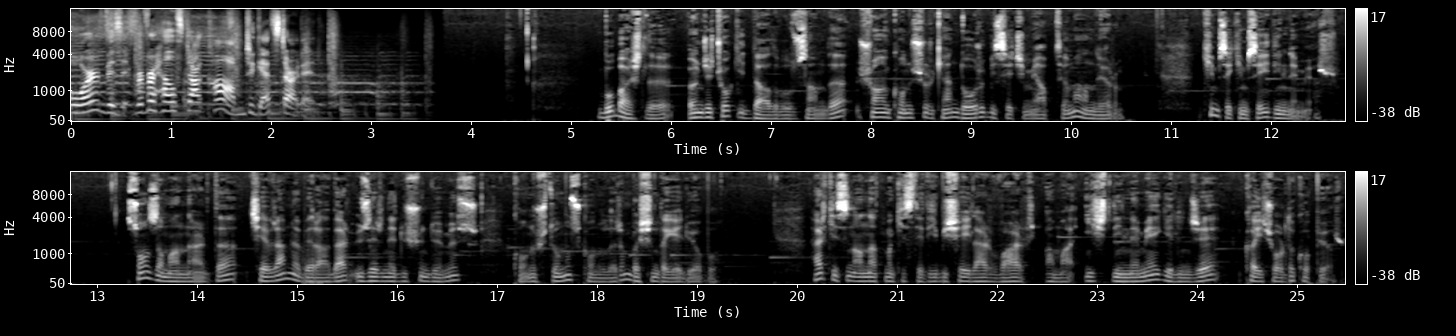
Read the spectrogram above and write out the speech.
Or visit riverhealth.com to get started. Bu başlığı önce çok iddialı bulsam da şu an konuşurken doğru bir seçim yaptığımı anlıyorum. Kimse kimseyi dinlemiyor. Son zamanlarda çevremle beraber üzerine düşündüğümüz, konuştuğumuz konuların başında geliyor bu. Herkesin anlatmak istediği bir şeyler var ama iş dinlemeye gelince kayış orada kopuyor.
